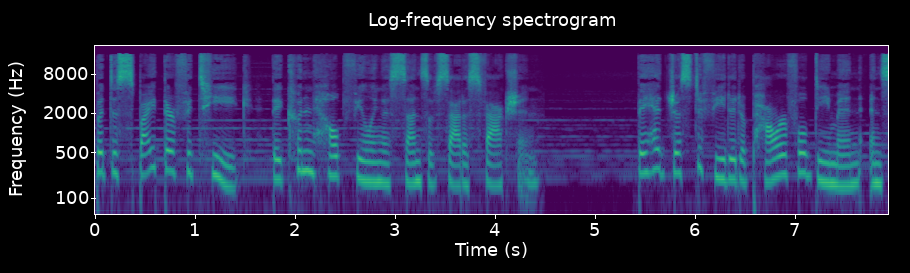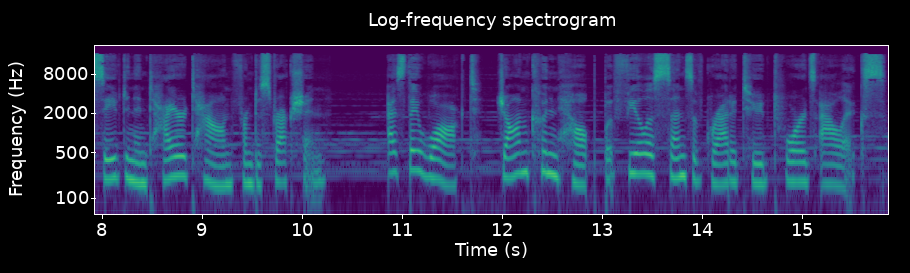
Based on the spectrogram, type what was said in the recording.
But despite their fatigue, they couldn't help feeling a sense of satisfaction. They had just defeated a powerful demon and saved an entire town from destruction. As they walked, John couldn't help but feel a sense of gratitude towards Alex.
